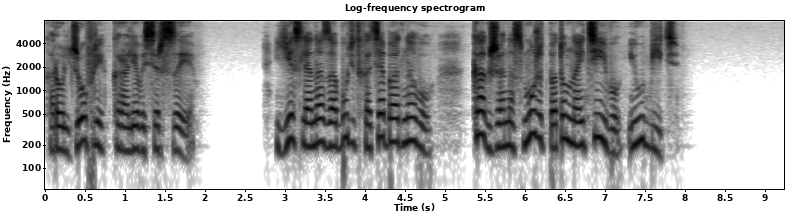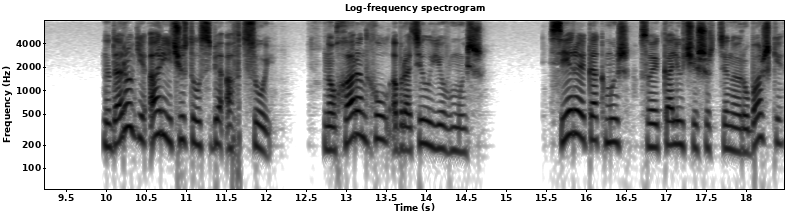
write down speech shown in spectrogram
Король Джоффри, Королева Серсея. Если она забудет хотя бы одного, как же она сможет потом найти его и убить?» На дороге Ария чувствовал себя овцой, но Харренхолл обратил ее в мышь. Серая, как мышь, в своей колючей шерстяной рубашке,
